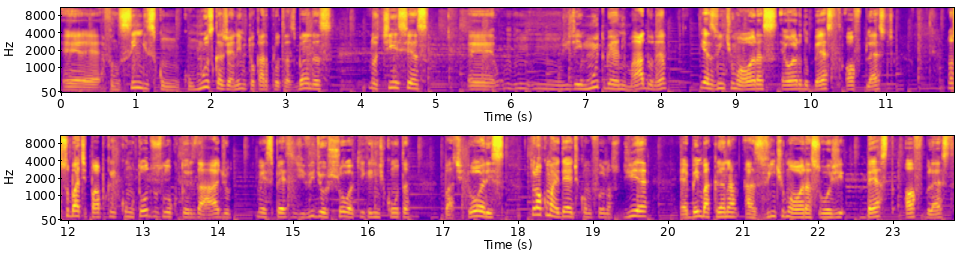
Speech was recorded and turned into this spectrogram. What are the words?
é, fansings com, com músicas de anime tocado por outras bandas, notícias, é, um, um, DJ muito bem animado, né? E às 21 horas é hora do Best of Blast, nosso bate-papo com todos os locutores da rádio, uma espécie de video show aqui que a gente conta bastidores, troca uma ideia de como foi o nosso dia é bem bacana, às 21 horas hoje, Best of Blast,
